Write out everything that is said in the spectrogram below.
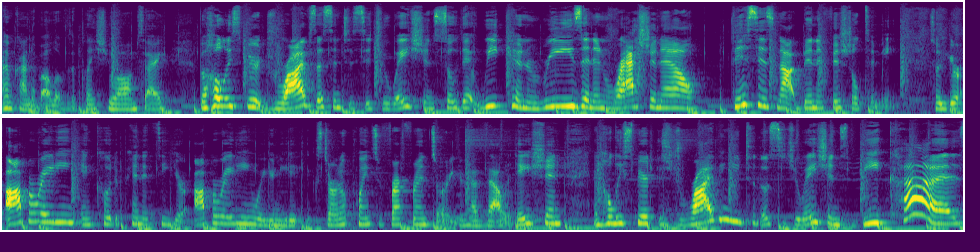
I'm kind of all over the place, you all. I'm sorry. But Holy Spirit drives us into situations so that we can reason and rationale. This is not beneficial to me. So you're operating in codependency. You're operating where you need external points of reference or you have validation. And Holy Spirit is driving you to those situations because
